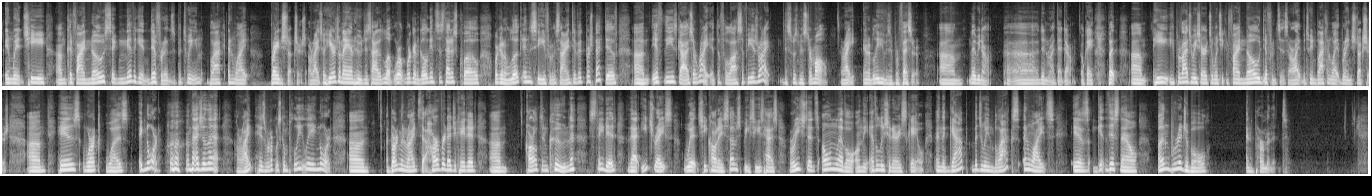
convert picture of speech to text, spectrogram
in which he um, could find no significant difference between black and white brain structures. All right. So here's a man who decided, look, we're, we're going to go against the status quo. We're going to look and see from a scientific perspective um, if these guys are right, if the philosophy is right. This was Mr. Mall. All right. And I believe he was a professor. Um, maybe not. Uh, didn't write that down. Okay, but um, he he provides research in which he could find no differences. All right, between black and white brain structures. Um, his work was ignored. Imagine that. All right, his work was completely ignored. Um, Bergman writes that Harvard-educated. Um, Carleton Coon stated that each race, which he called a subspecies, has reached its own level on the evolutionary scale, and the gap between blacks and whites is, get this now, unbridgeable and permanent.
